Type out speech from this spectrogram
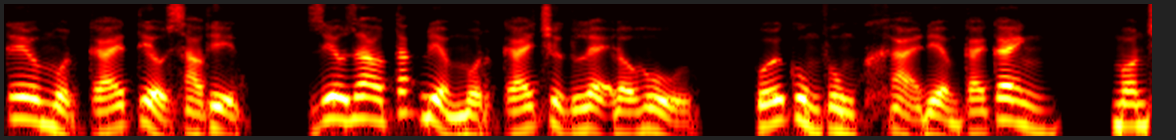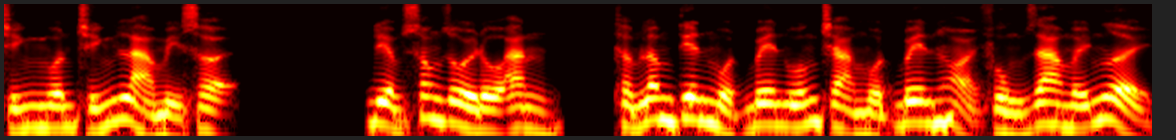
kêu một cái tiểu xào thịt, Diêu Giao tắc điểm một cái trực lệ đậu hủ, cuối cùng Phùng Khải điểm cái canh, món chính muốn chính là mì sợi. Điểm xong rồi đồ ăn, Thẩm Lâm Tiên một bên uống trà một bên hỏi Phùng ra mấy người,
